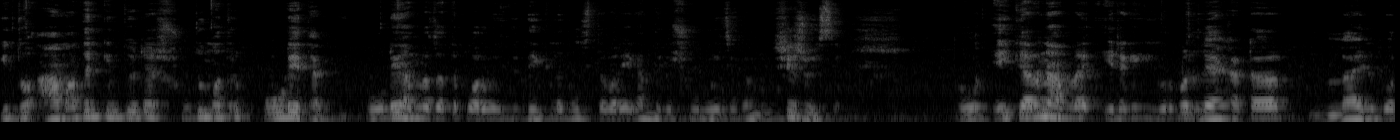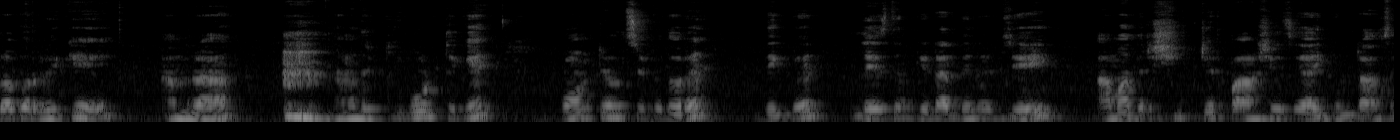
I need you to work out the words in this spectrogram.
কিন্তু আমাদের কিন্তু এটা শুধুমাত্র কোডে থাকবে। কোডে আমরা যাতে পরবর্তীতে দেখলে বুঝতে পারি এখান থেকে শুরু হয়েছে, এখান থেকে শেষ হয়েছে। তো এই কারণে আমরা এটাকে কি করব? লেখাটা লাইন বরাবর রেখে আমরা আমাদের কিবোর্ড থেকে কন্ট্রোল চেপে ধরে দেখবেন লেস দেন গ্রেটার দেনের যেই আমাদের শিফটের পাশে যে আইকনটা আছে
